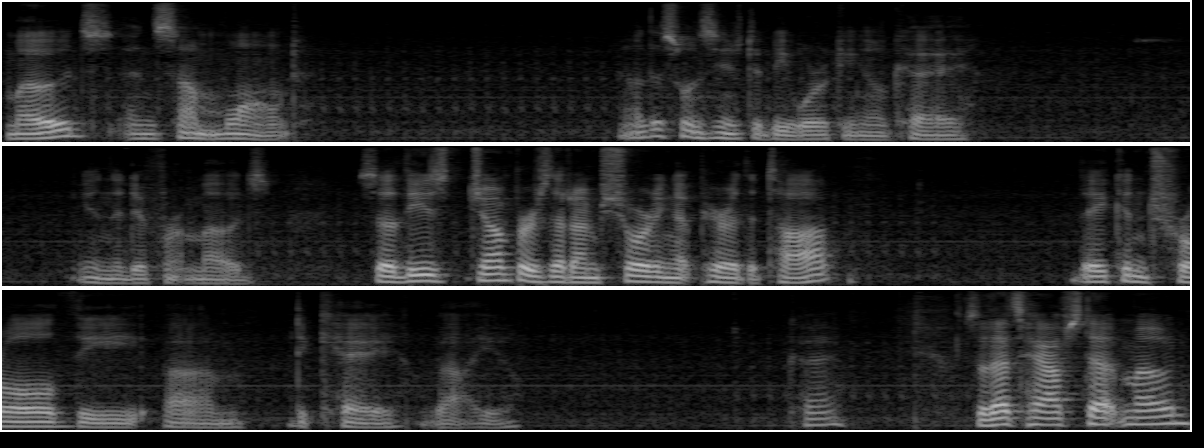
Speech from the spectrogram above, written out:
modes and some won't. Now this one seems to be working okay in the different modes. So these jumpers that I'm shorting up here at the top, they control the um, decay value. Okay, so that's half step mode.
